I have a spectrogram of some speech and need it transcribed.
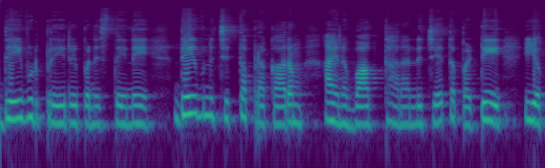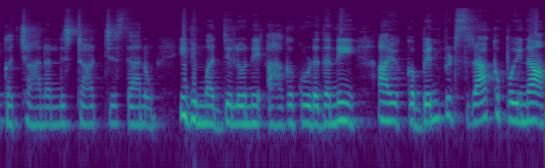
దేవుడు ప్రేరేపణిస్తేనే దేవుని చిత్త ప్రకారం ఆయన వాగ్దానాన్ని చేతపట్టి ఈ యొక్క ఛానల్ని స్టార్ట్ చేశాను. ఇది మధ్యలోనే ఆగకూడదని ఆ యొక్క బెనిఫిట్స్ రాకపోయినా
